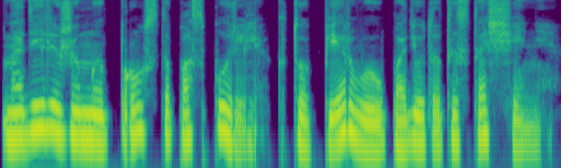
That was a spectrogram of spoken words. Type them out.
На деле же мы просто поспорили, кто первый упадет от истощения.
